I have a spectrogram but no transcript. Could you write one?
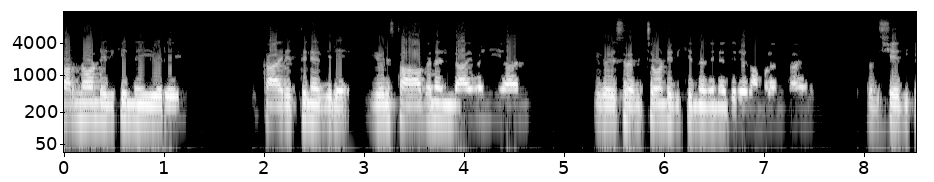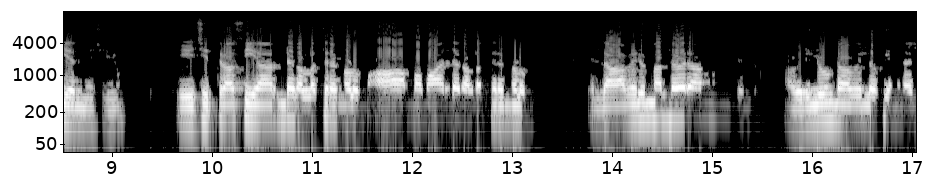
പറഞ്ഞുകൊണ്ടിരിക്കുന്ന ഈ ഒരു കാര്യത്തിനെതിരെ ഈ ഒരു സ്ഥാപനം ഇല്ലായ്മ ചെയ്യാൻ ഇവർ ശ്രമിച്ചുകൊണ്ടിരിക്കുന്നതിനെതിരെ നമ്മൾ എന്തായാലും പ്രതിഷേധിക്കുക തന്നെ ചെയ്യും. ഈ ചിത്ര സിയാറിന്റെ കള്ളത്തരങ്ങളും ആ അമ്മമാരുടെ കള്ളത്തരങ്ങളും എല്ലാവരും നല്ലവരാണെന്നില്ലല്ലോ. അവരിലും ഉണ്ടാവുമല്ലോ ക്രിമിനൽ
